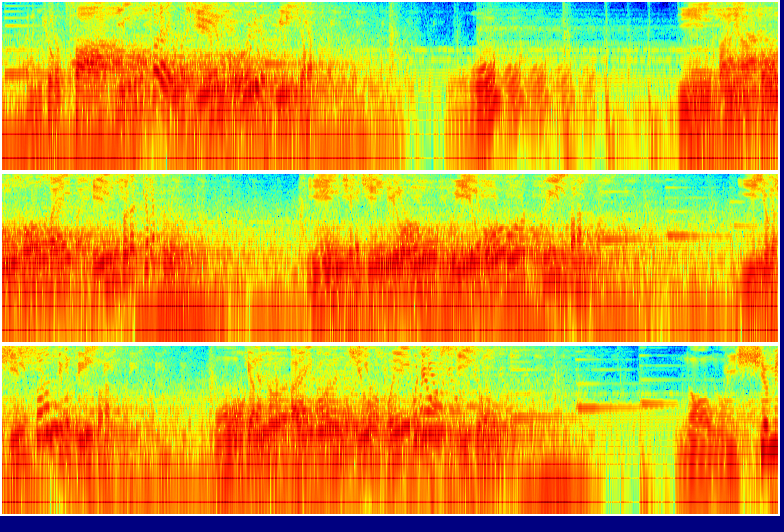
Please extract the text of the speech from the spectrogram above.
但却早已不再有任何的威胁。哦，你怎样当初在天尊角度？天穹金龙为何不对上？伊就是选的对手，魔剑都带本就回不了师兄。那为什么？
